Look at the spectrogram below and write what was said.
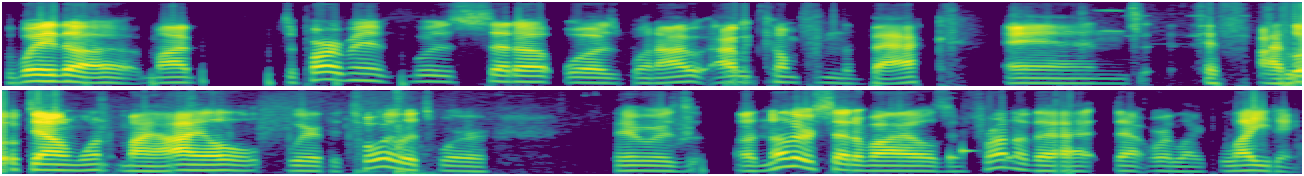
the way the my department was set up was when I I would come from the back and if I looked down one my aisle where the toilets were, there was another set of aisles in front of that that were like lighting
